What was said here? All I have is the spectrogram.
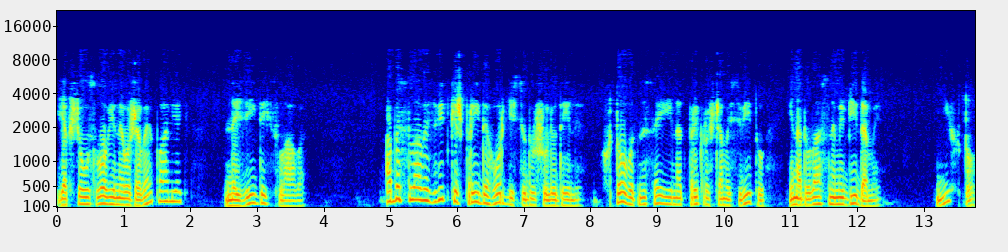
Якщо у слові не оживе пам'ять, не зійде й слава. А без слави звідки ж прийде гордість у душу людини? Хто вознесе її над прикрощами світу і над власними бідами? Ніхто.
